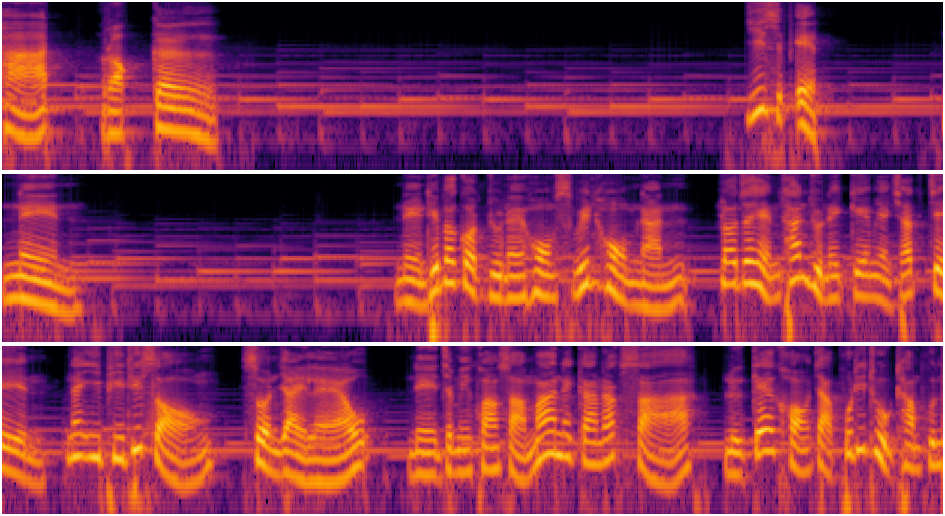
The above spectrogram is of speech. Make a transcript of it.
Hardrocker21 เณร เณรที่ปรากฏอยู่ใน Home Sweet Home นั้น เราจะเห็นท่านอยู่ในเกมอย่างชัดเจนใน EP ที่ 2 ส่วนใหญ่แล้ว เณรจะมีความสามารถในการรักษา หรือแก้ของจากผู้ที่ถูกทำคุณ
